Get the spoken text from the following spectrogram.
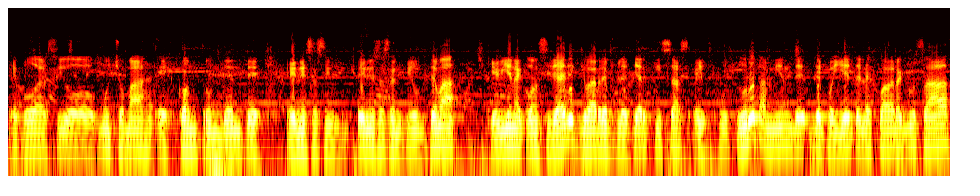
eh, pudo haber sido mucho más eh, contundente en ese, en ese sentido. Un tema que viene a considerar y que va a repletear quizás el futuro también de, de Poyete en la escuadra cruzada.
